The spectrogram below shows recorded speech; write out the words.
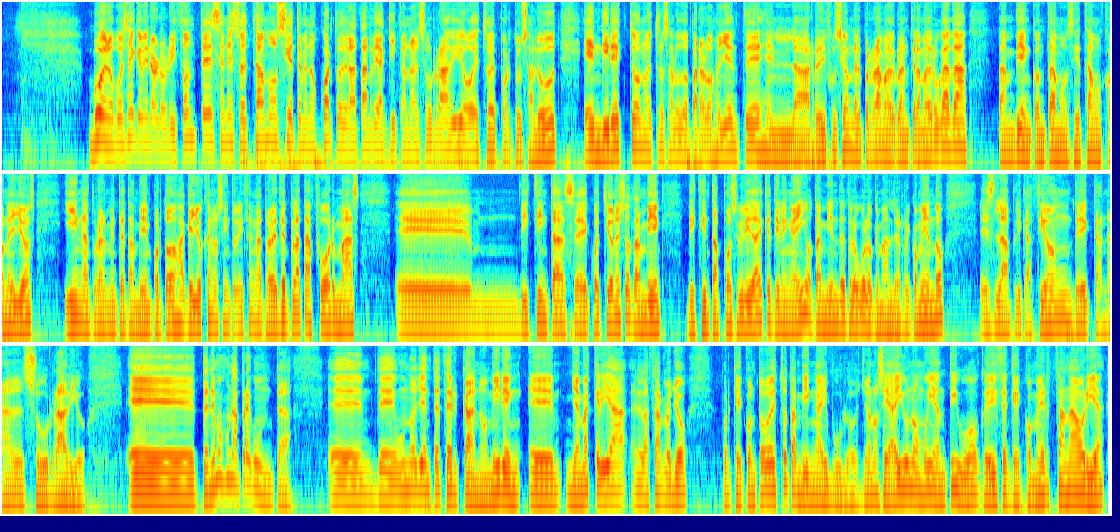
Bueno, pues hay que mirar horizontes, en eso estamos, 7 menos cuarto de la tarde aquí, Canal Sur Radio, esto es Por Tu Salud, en directo nuestro saludo para los oyentes, en la redifusión del programa durante la madrugada, también contamos y estamos con ellos y naturalmente también por todos aquellos que nos sintonizan a través de plataformas, eh, distintas eh, cuestiones o también distintas posibilidades que tienen ahí o también desde luego lo que más les recomiendo es la aplicación de Canal Sur Radio. Eh, tenemos una pregunta de un oyente cercano. Miren, y además quería enlazarlo yo, porque con todo esto también hay bulos. Yo no sé, hay uno muy antiguo que dice que comer zanahoria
